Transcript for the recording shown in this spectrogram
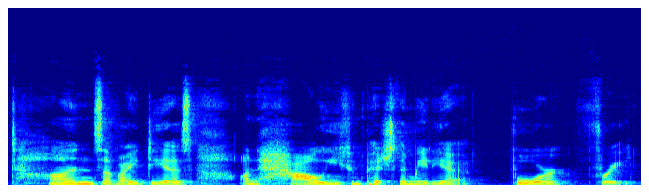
tons of ideas on how you can pitch the media for free.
